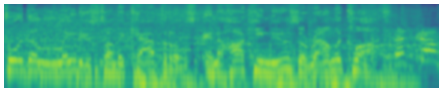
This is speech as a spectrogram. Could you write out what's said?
For the latest on the Capitals and hockey news around the clock. Let's go, Caps!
